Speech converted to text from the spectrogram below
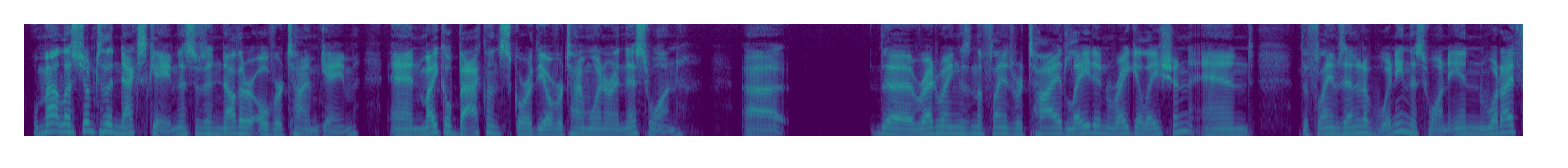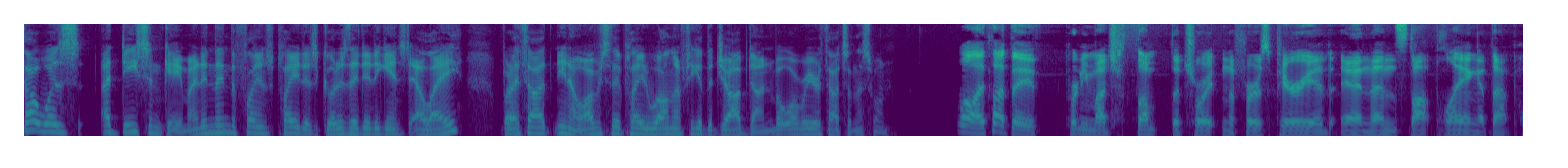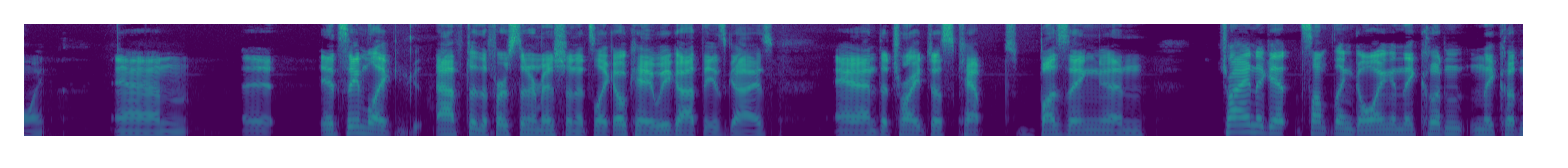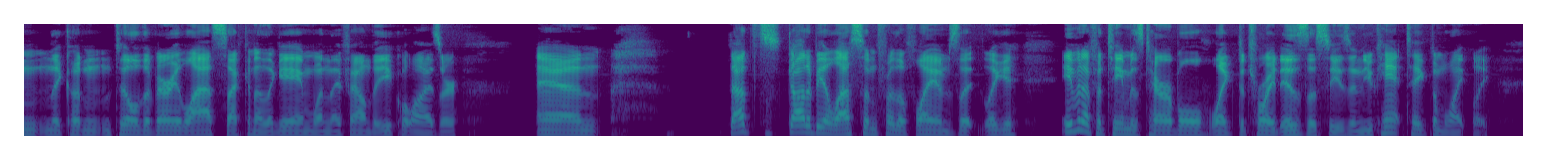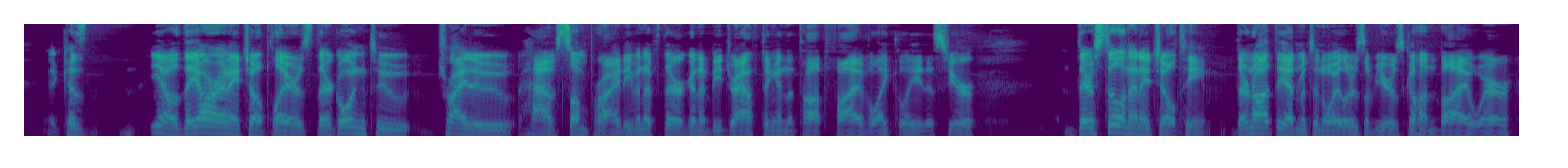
Well, Matt, let's jump to the next game. This was another overtime game, and Michael Backlund scored the overtime winner in this one. Uh, the Red Wings and the Flames were tied late in regulation, and the Flames ended up winning this one in what I thought was a decent game. I didn't think the Flames played as good as they did against LA, But I thought, you know, obviously they played well enough to get the job done. But what were your thoughts on this one? Well, I thought they pretty much thumped Detroit in the first period and then stopped playing at that point. And it, it seemed like after the first intermission, it's like, okay, we got these guys. And Detroit just kept buzzing and trying to get something going, and they couldn't, and they couldn't, and they couldn't until the very last second of the game when they found the equalizer. And that's got to be a lesson for the Flames that, like, even if a team is terrible like Detroit is this season, you can't take them lightly. Uh, because, you know, they are NHL players. They're going to try to have some pride, even if they're going to be drafting in the top five likely this year. They're still an NHL team. They're not the Edmonton Oilers of years gone by where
